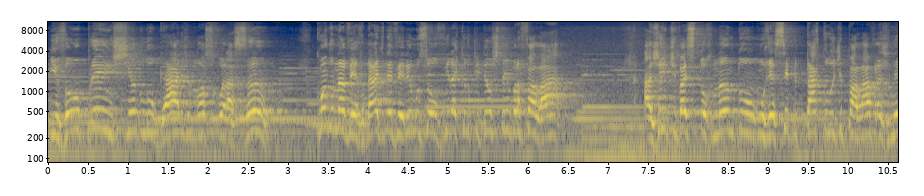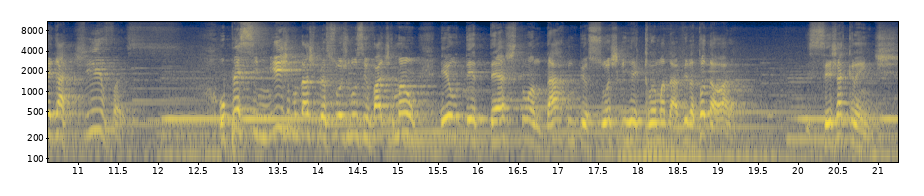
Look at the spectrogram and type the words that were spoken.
e vão preenchendo lugares no nosso coração, quando na verdade deveríamos ouvir aquilo que Deus tem para falar. A gente vai se tornando um receptáculo de palavras negativas. O pessimismo das pessoas nos invade, irmão. Eu detesto andar com pessoas que reclamam da vida toda hora. E seja crente.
